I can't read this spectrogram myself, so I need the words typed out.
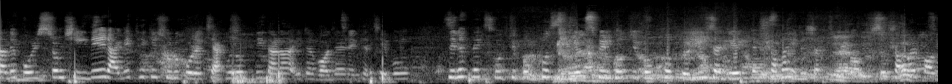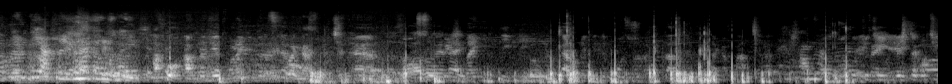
তাদের পরিশ্রম সেই ঈদের আগে থেকে শুরু করেছে। এখন অবধি তারা এটা বজায় রেখেছে এবং সিনেপ্লেক্স কর্তৃপক্ষ সিঙ্গেল স্ক্রিন কর্তৃপক্ষ প্রডিউসার ডিরেক্টর সবাই এদের সাথে সবার পজিটিভিটি আসলে এটা সফল হয়েছে। আপু আপনারা যে অনেকদিন ধরে সিনেমা কাজ করছেন বক্স অফিস বা ইটিকির কারণে কিন্তু প্রযোজক তারা টাকা পাচ্ছে না। আমরা যত কিছু ইনভেস্ট করছি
